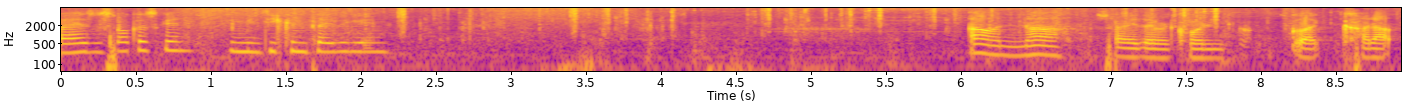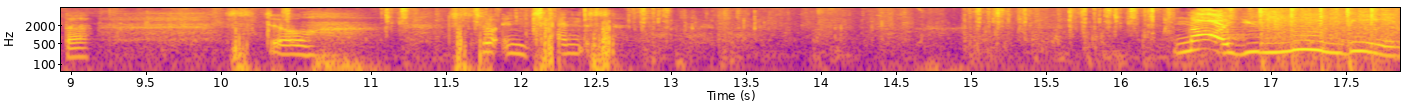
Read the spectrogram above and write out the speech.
Guy has a soccer skin. It means he can play the game. Oh no. Sorry, the recording like cut out there. Still, still intense. No, you mean bean.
